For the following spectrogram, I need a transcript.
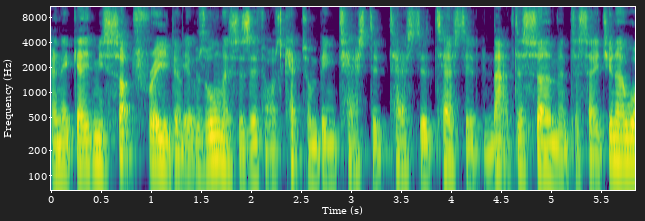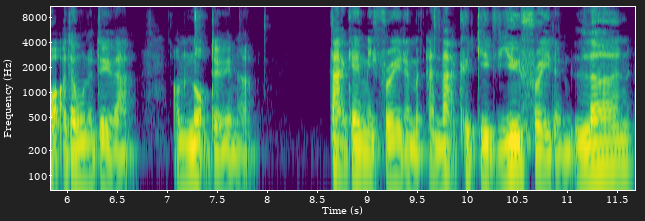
And it gave me such freedom. It was almost as if I was kept on being tested, tested, tested. And that discernment to say, Do you know what? I don't want to do that. I'm not doing that. That gave me freedom and that could give you freedom. Learn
